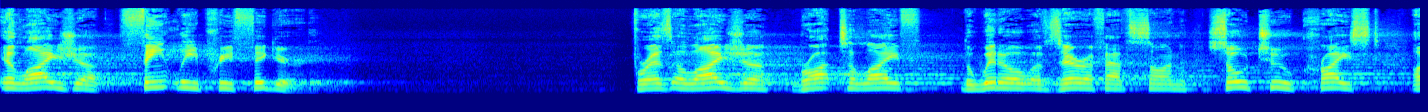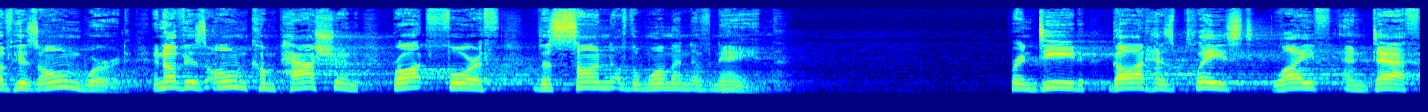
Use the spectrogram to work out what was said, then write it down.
Elijah faintly prefigured. For as Elijah brought to life the widow of Zarephath's son, so too Christ of his own word and of his own compassion brought forth the son of the woman of Nain. For indeed, God has placed life and death,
